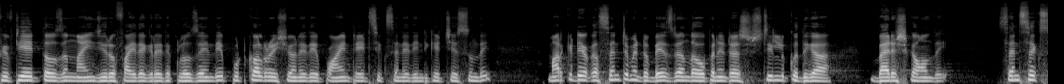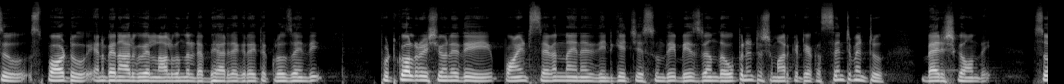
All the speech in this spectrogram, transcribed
fifty eight thousand nine zero five దగ్గర అయితే క్లోజ్ అయింది. పుట్ కాల్ రేషియో అనేది పాయింట్ ఎయిట్ సిక్స్ అనేది ఇండికేట్ చేస్తుంది. మార్కెట్ యొక్క sentiment based on the open interest still కొద్దిగా బ్యారిష్గా ఉంది. సెన్సెక్స్ స్పాటు ఎనభై నాలుగు వేల నాలుగు వందల డెబ్బై ఆరు దగ్గర అయితే క్లోజ్ అయింది. పుట్ కాల్ రేషియో అనేది పాయింట్ సెవెన్ నైన్ అనేది ఇండికేట్ చేస్తుంది. Based on the open interest market యొక్క సెంటిమెంట్ బ్యారిష్గా ఉంది. So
